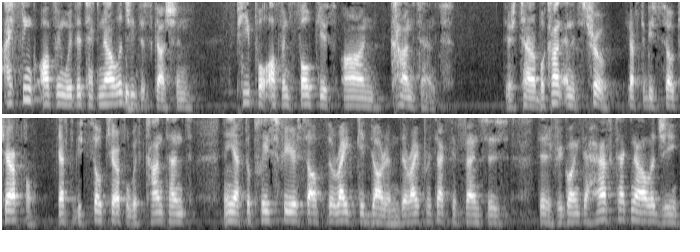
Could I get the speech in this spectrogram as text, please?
I think often with the technology discussion, people often focus on content. There's terrible content, and it's true. You have to be so careful. You have to be so careful with content, and you have to place for yourself the right gidarim, the right protective fences. That if you're going to have technology,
